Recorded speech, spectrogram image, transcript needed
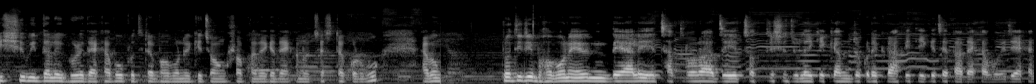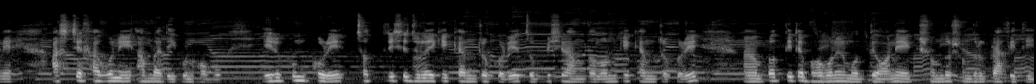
বিশ্ববিদ্যালয় ঘুরে দেখাবো। প্রতিটা ভবনের কিছু অংশ আপনাদেরকে দেখানোর চেষ্টা করব এবং প্রতিটি ভবনের দেয়ালে ছাত্ররা যে ছত্রিশে জুলাইকে কেন্দ্র করে গ্রাফিতি এঁকেছে তা দেখাবো। যে এখানে আসছে ফাগুনে আমরা দ্বিগুণ হব। এরকম করে ছত্রিশে জুলাইকে কেন্দ্র করে, চব্বিশের আন্দোলনকে কেন্দ্র করে প্রতিটা ভবনের মধ্যে অনেক সুন্দর সুন্দর গ্রাফিতি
